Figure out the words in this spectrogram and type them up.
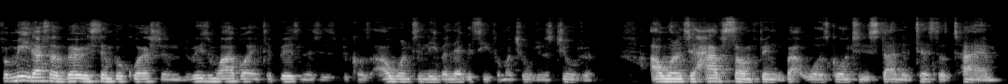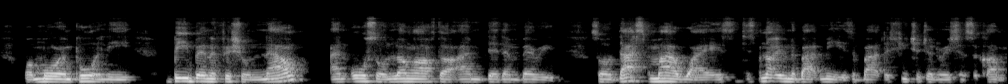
for me, that's a very simple question. The reason why I got into business is because I want to leave a legacy for my children's children. I wanted to have something that was going to stand the test of time, but more importantly, be beneficial now and also long after I'm dead and buried. So that's my why. It's just not even about me, it's about the future generations to come.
